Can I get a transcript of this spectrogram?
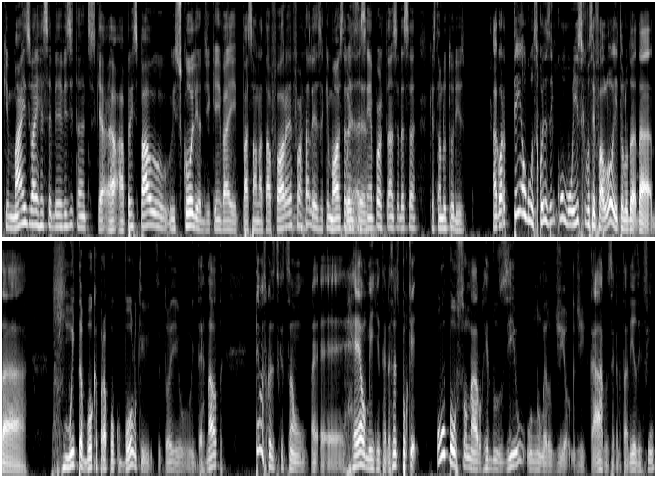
que mais vai receber visitantes, que é a, a, principal escolha de quem vai passar o Natal fora é uhum. Fortaleza, que mostra assim, é. a importância dessa questão do turismo. Agora, tem algumas coisas em comum. Isso que você falou, Ítalo, da, da, da muita boca para pouco bolo, que citou aí o internauta, tem umas coisas que são é, é, realmente interessantes, porque o Bolsonaro reduziu o número de, de cargos, secretarias, enfim.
